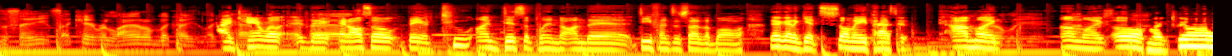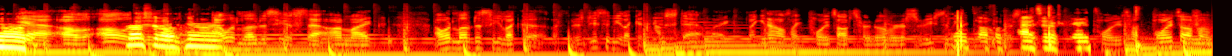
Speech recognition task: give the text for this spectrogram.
the Saints, I can't rely on them like I like I have can't rely, the and also they are too undisciplined on the defensive side of the ball. They're gonna get so many passes. I'm like, I'm like, oh my god. Yeah. Oh. Oh. Personal dude, appearance. I would love to see a stat on like. I would love to see like a. be like a new stat like like you know how it's like points off turnovers. There used to be Points one off of where it's, like, pass interference. points off points off of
